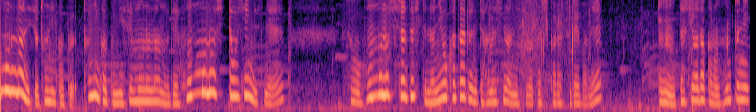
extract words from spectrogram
物なんですよとにかく。とにかく偽物なので本物を知ってほしいんですね。そう本物知らずして何を語るんって話なんですよ私からすればね。うん私はだから本当に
